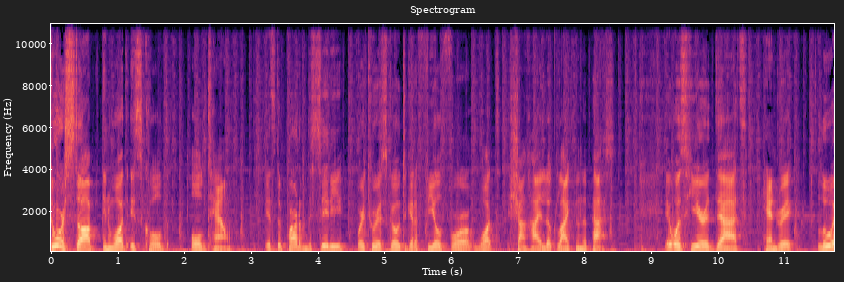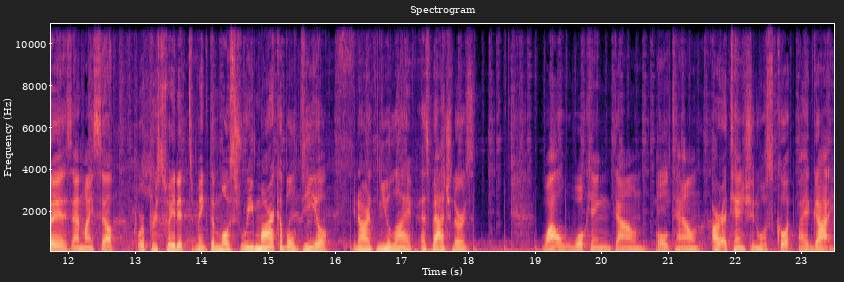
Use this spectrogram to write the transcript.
tour stopped in what is called Old Town. It's the part of the city where tourists go to get a feel for what Shanghai looked like in the past. It was here that Hendrik, Lewis, and myself were persuaded to make the most remarkable deal in our new life as bachelors. While walking down Old Town, our attention was caught by a guy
